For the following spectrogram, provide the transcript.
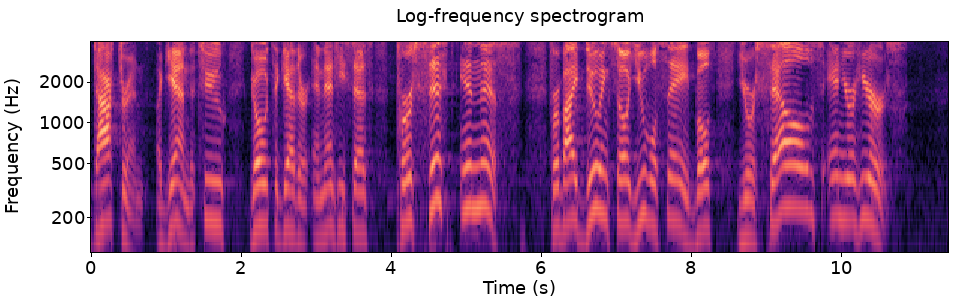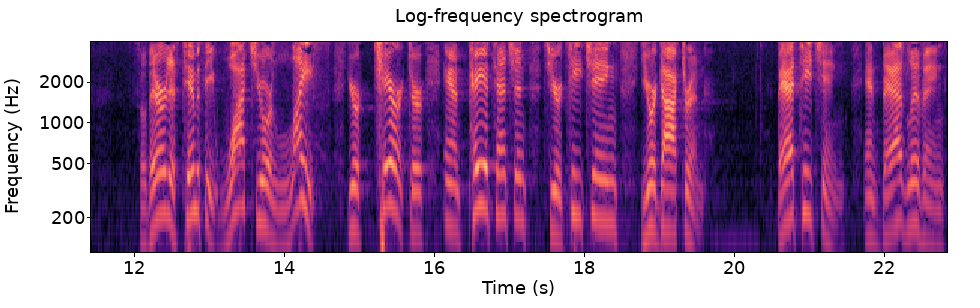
doctrine. Again, the two go together. And then he says, persist in this, for by doing so you will save both yourselves and your hearers. So there it is. Timothy, watch your life, your character, and pay attention to your teaching, your doctrine. Bad teaching and bad living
